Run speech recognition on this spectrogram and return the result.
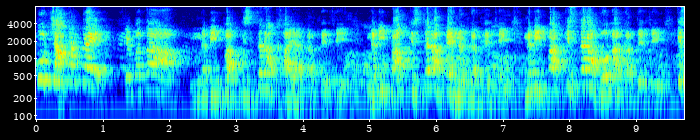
پوچھا کرتے کہ بتا، نبی پاک کس طرح کھایا کرتے تھے؟ نبی پاک کس طرح پہنا کرتے تھے؟ نبی پاک کس طرح بولا کرتے تھے؟ کس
